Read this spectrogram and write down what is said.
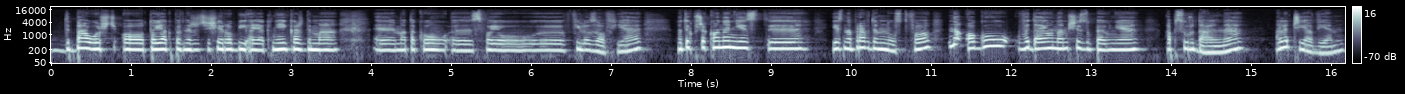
dbałość o to, jak pewne rzeczy się robi, a jak nie. I każdy ma, y, ma taką y, swoją filozofię. No tych przekonań jest, jest naprawdę mnóstwo. Na ogół wydają nam się zupełnie absurdalne, ale czy ja wiem?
